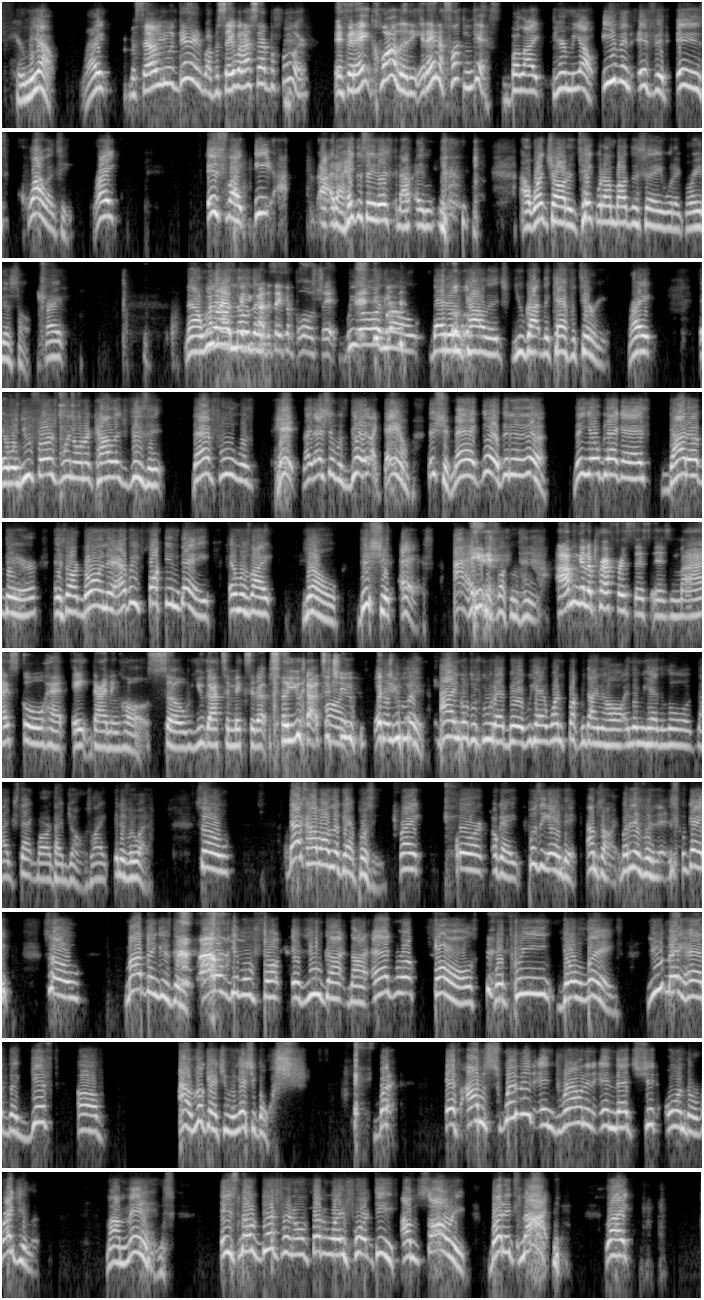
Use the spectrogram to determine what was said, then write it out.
hear me out, right? I'm gonna tell you again. I'm gonna say what I said before. If it ain't quality, it ain't a fucking gift. But like, hear me out. Even if it is quality, right? It's like eat and I hate to say this, and I and I want y'all to take what I'm about to say with a grain of salt, right? Now we all know that to say some bullshit. We all know that in college you got the cafeteria, right? And when you first went on a college visit, that food was hit. Like that shit was good. Like, damn, this shit mad good. Da-da-da-da. Then your black ass got up there and started going there every fucking day and was like, yo, this shit ass. I hate this fucking food. I'm gonna preference this is my school had eight dining halls, so you got to mix it up. So you got to All choose. right, what So you lit. eat. I ain't go to school that big. We had one fucking dining hall, and then we had the little like snack bar type Jones. Like it is what it was. So that's how I look at pussy, right? Or okay, pussy and dick. I'm sorry, but it is what it is. Okay. So my thing is this: I don't give a fuck if you got Niagara Falls between your legs. You may have the gift of I look at you and that shit go whoosh. But if I'm swimming and drowning in that shit on the regular, my man's, it's no different on February 14th. I'm sorry, but it's not. Like,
